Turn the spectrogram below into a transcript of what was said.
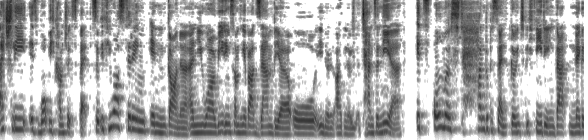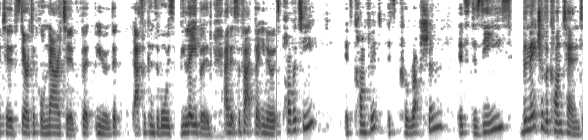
actually is what we've come to expect. So if you are sitting in Ghana and you are reading something about Zambia or, you know, I don't know, Tanzania, it's almost 100% going to be feeding that negative stereotypical narrative that, you know, that Africans have always belabored. And it's the fact that, you know, it's poverty, it's conflict, it's corruption, it's disease. The nature of the content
